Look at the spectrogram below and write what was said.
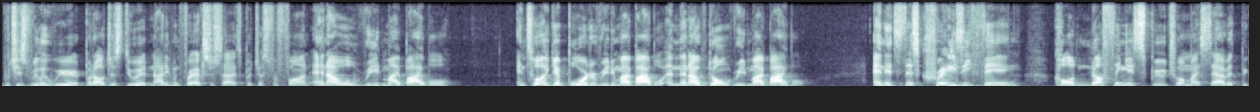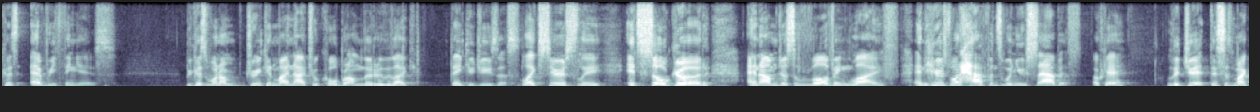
which is really weird, but I'll just do it, not even for exercise, but just for fun. And I will read my Bible until I get bored of reading my Bible, and then I don't read my Bible. And it's this crazy thing called nothing is spiritual on my Sabbath because everything is. Because when I'm drinking my Nitro Cold Brew, I'm literally like, thank you, Jesus. Like, seriously, it's so good. And I'm just loving life. And here's what happens when you Sabbath, okay? Legit, this is my,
